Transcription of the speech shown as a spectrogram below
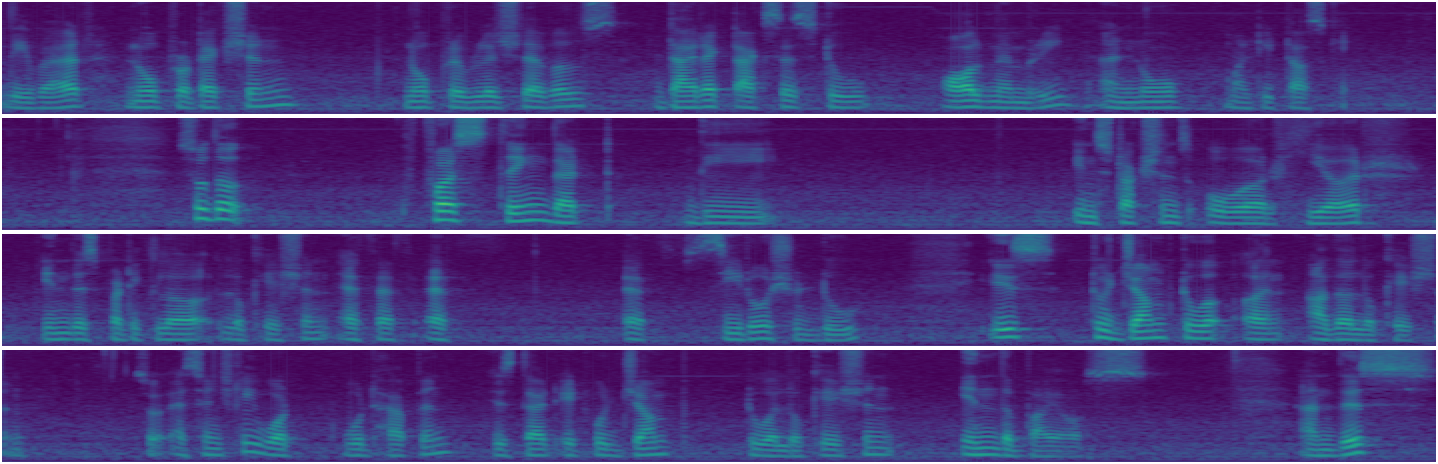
They were no protection, no privilege levels, direct access to all memory and no multitasking. So, the first thing that the instructions over here in this particular location FFFF0 should do is to jump to another location. So, essentially what would happen is that it would jump to a location in the BIOS and this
